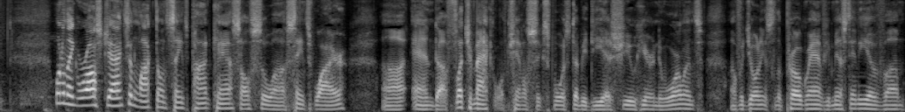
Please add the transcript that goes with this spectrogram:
I want to thank Ross Jackson, Locked on Saints podcast, also uh, Saints Wire, uh, and uh, Fletcher Mackel of Channel 6 Sports WDSU here in New Orleans uh, for joining us on the program. If you missed any of um,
